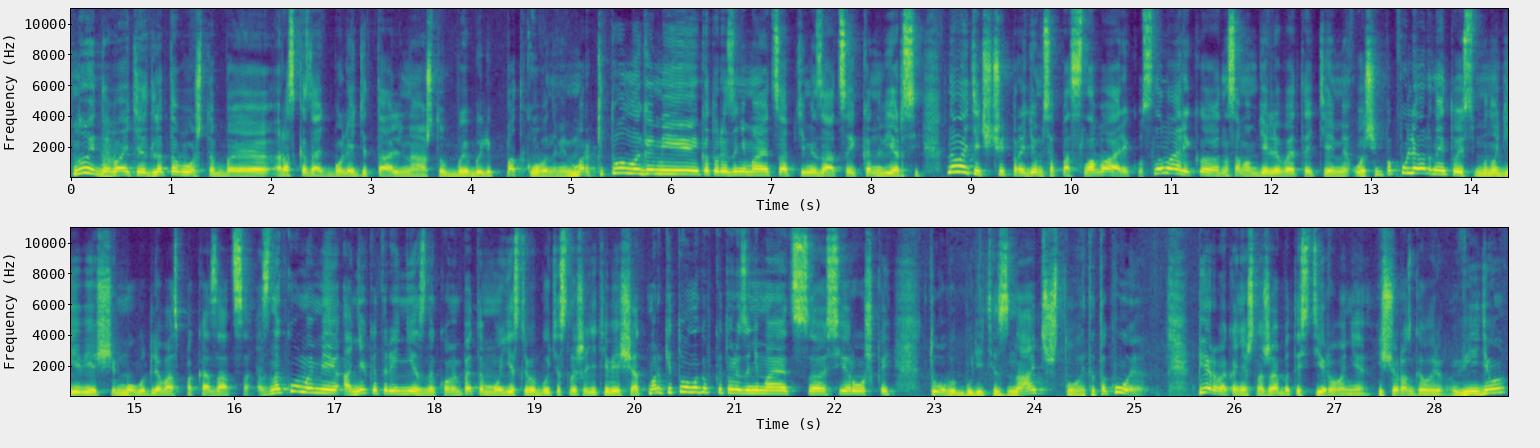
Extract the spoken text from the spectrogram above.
Ну и давайте для того, чтобы рассказать более детально, чтобы вы были подкованными маркетологами, которые занимаются оптимизацией конверсий, давайте чуть-чуть пройдемся по словарику. Словарик э, на самом деле в этой теме очень популярный, то есть многие вещи могут для вас показаться знакомыми, а некоторые незнакомыми. Поэтому если вы будете слышать эти вещи от маркетологов, которые занимаются CRO-шкой, то вы будете знать, что это такое. Первое, конечно же, об тестировании, еще раз говорю, видео,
